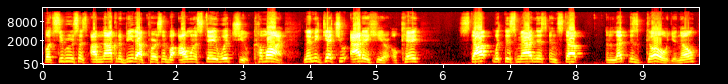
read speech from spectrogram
But Subaru says, I'm not going to be that person, but I want to stay with you. Come on. Let me get you out of here, okay? Stop with this madness and stop and let this go, you know?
